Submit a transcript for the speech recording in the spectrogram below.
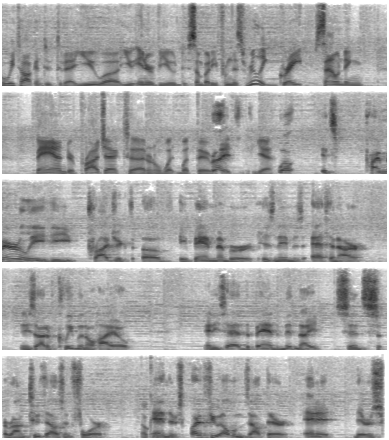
Who are we talking to today? You uh, you interviewed somebody from this really great sounding band or project. Uh, I don't know what what they're Right. Yeah. Well, it's primarily the project of a band member. His name is Athenar, and he's out of Cleveland, Ohio. And he's had the band Midnight since around 2004. Okay. And there's quite a few albums out there, and it there's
